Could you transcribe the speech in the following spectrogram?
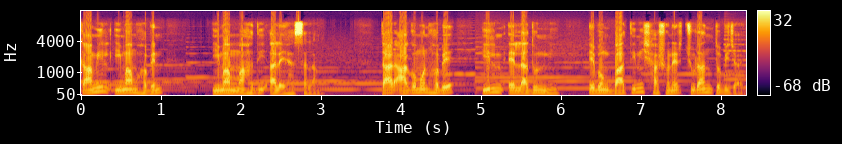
কামিল ইমাম হবেন ইমাম মাহদি আলাইহাসাল্লাম তার আগমন হবে ইলম এ লাদুন্নি এবং বাতিনি শাসনের চূড়ান্ত বিজয়।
